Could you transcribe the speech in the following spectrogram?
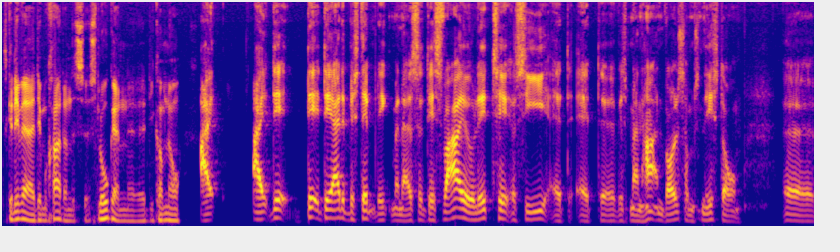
Skal det være demokraternes slogan de kommende år? Nej, ej, det, det, det er det bestemt ikke, men altså, det svarer jo lidt til at sige, at, at øh, hvis man har en voldsom snestorm, øh, øh,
